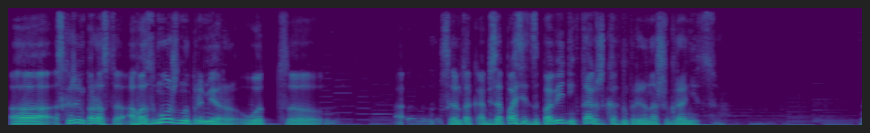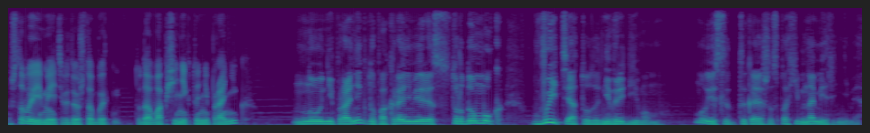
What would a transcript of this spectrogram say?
А, скажи мне, пожалуйста, а возможно, например, вот, э, а, скажем так, обезопасить заповедник так же, как, например, нашу границу? Ну, Что вы имеете в виду, чтобы туда вообще никто не проник? Ну, не проник, но, по крайней мере, с трудом мог выйти оттуда невредимым. Ну, если ты, конечно, с плохими намерениями.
